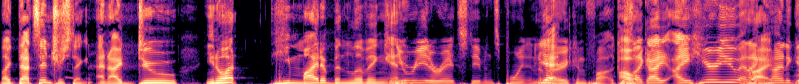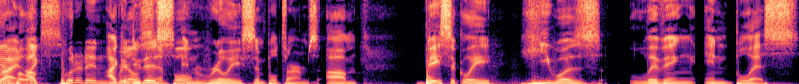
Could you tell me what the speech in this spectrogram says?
Like that's interesting, and I do. You know what? He might have been living in Can in. you reiterate Steven's point in a Yeah. very confined? Because Oh. like I, I hear you and I kind of get right. it, but like I'll- put it in. I could do this simple. in really simple terms. Um, basically, he was living in bliss.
